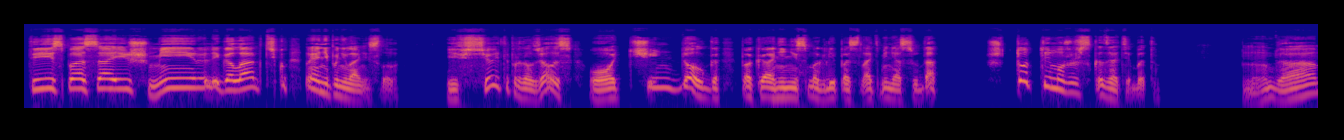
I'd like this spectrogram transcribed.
ты спасаешь мир или галактику, но я не поняла ни слова. И все это продолжалось очень долго, пока они не смогли послать меня сюда. Что ты можешь сказать об этом? — Ну да,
